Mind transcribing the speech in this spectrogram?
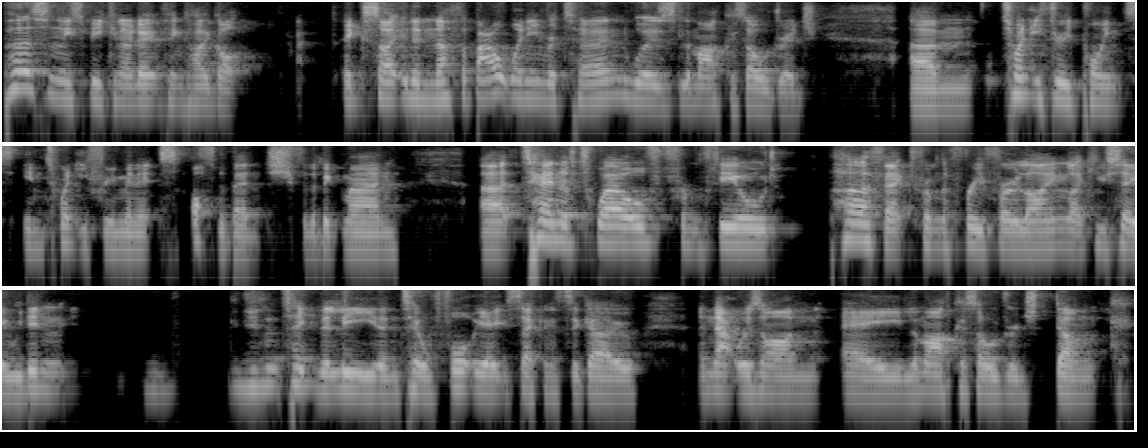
personally speaking, I don't think I got excited enough about when he returned was Lamarcus Aldridge. Um, 23 points in 23 minutes off the bench for the big man. Uh, 10 of 12 from field, perfect from the free throw line. Like you say, we didn't didn't take the lead until 48 seconds to go, and that was on a Lamarcus Aldridge dunk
